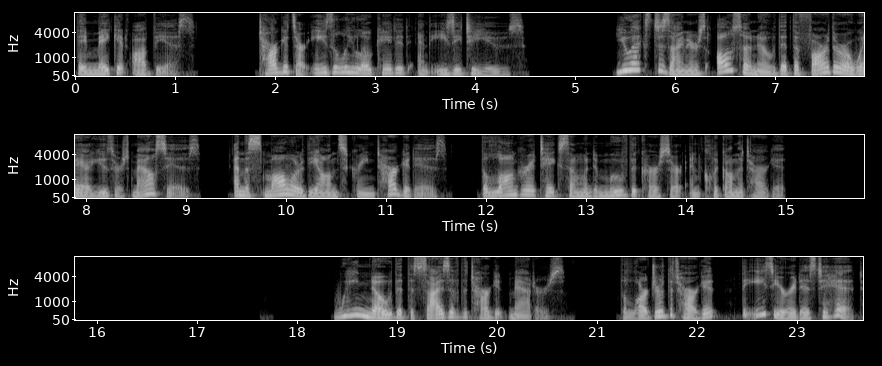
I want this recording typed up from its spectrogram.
they make it obvious. Targets are easily located and easy to use. UX designers also know that the farther away a user's mouse is, and the smaller the on screen target is, the longer it takes someone to move the cursor and click on the target. We know that the size of the target matters. The larger the target, the easier it is to hit.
